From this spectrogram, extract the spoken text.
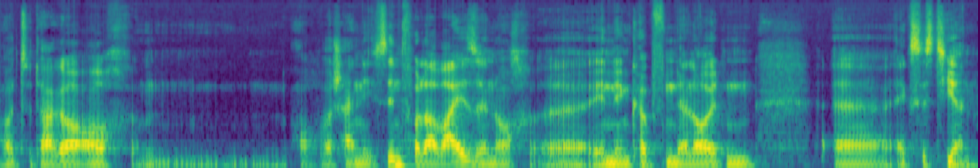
heutzutage auch auch wahrscheinlich sinnvollerweise noch äh, in den Köpfen der Leuten äh, existieren.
